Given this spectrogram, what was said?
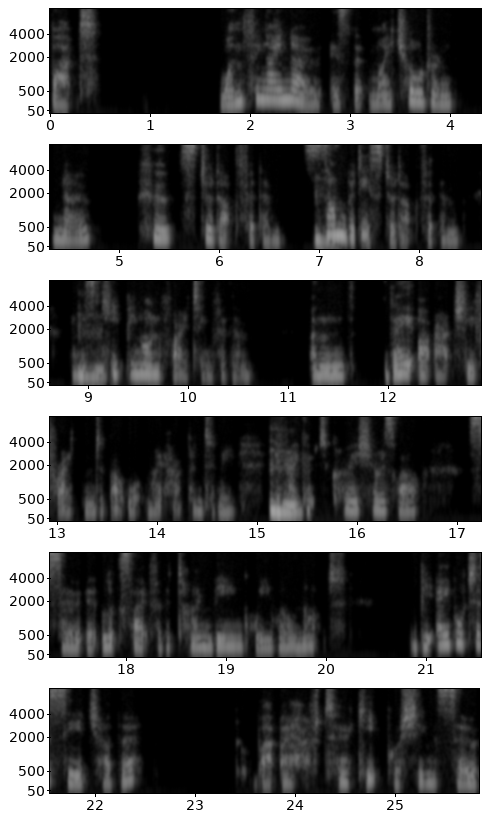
But one thing I know is that my children know who stood up for them. Mm-hmm. Somebody stood up for them and mm-hmm. is keeping on fighting for them. And they are actually frightened about what might happen to me mm-hmm. if I mm-hmm. go to Croatia as well. So it looks like for the time being, we will not be able to see each other, but I have to keep pushing. So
